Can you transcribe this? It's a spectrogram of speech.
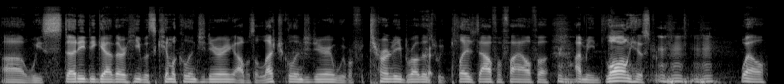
Uh, we studied together. He was chemical engineering. I was electrical engineering. We were fraternity brothers. We pledged Alpha Phi Alpha. Mm-hmm. I mean, long history. Mm-hmm, mm-hmm. Well,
